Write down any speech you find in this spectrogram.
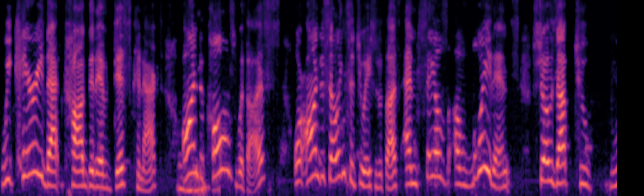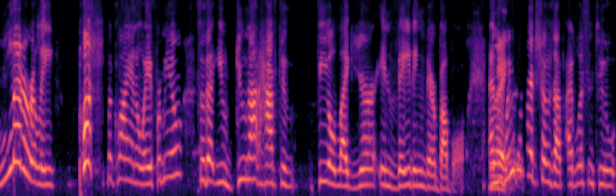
we carry that cognitive disconnect mm-hmm. onto calls with us or on to selling situations with us. And sales avoidance shows up to literally push the client away from you so that you do not have to feel like you're invading their bubble. And right. the way that that shows up, I've listened to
